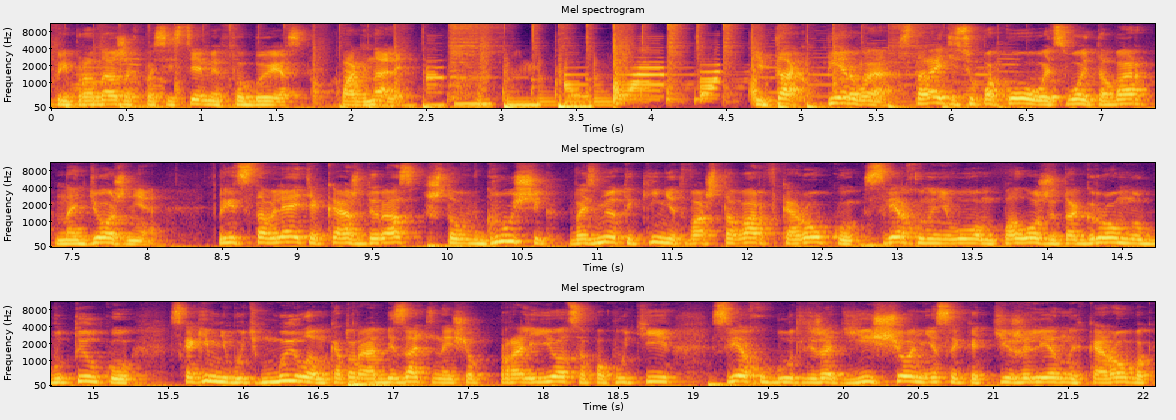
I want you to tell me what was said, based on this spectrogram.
при продажах по системе ФБС. Погнали! Итак, первое. Старайтесь упаковывать свой товар надежнее. Представляйте каждый раз, что грузчик возьмет и кинет ваш товар в коробку, сверху на него он положит огромную бутылку с каким-нибудь мылом, которое обязательно еще прольется по пути, сверху будут лежать еще несколько тяжеленных коробок,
